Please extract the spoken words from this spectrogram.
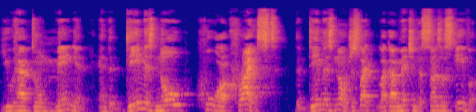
you have dominion. And the demons know who are Christ. The demons know, just like like I mentioned, the sons of Sceva.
